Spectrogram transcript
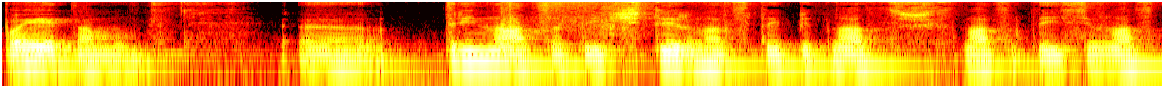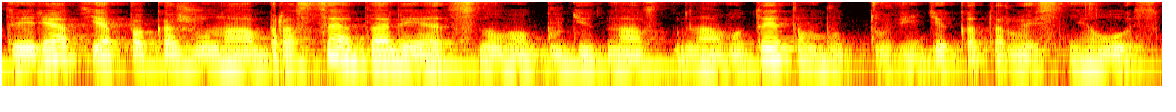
Поэтому э, 13, 14, 15, 16 и 17 ряд я покажу на образце, а далее снова будет на, на вот этом вот виде, которое снялось.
